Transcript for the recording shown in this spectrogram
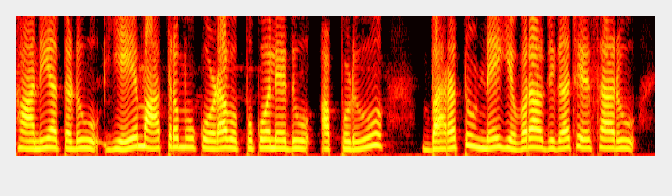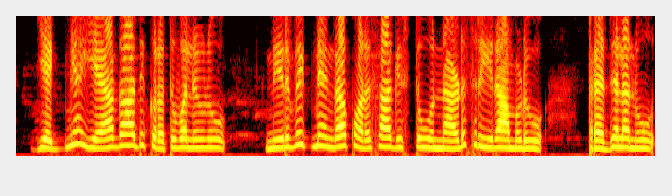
కాని అతడు ఏ మాత్రమూ కూడా ఒప్పుకోలేదు. అప్పుడు భరతుణ్ణే యువరాజుగా చేశారు. యజ్ఞ యాగాది క్రతువులను నిర్విఘ్నంగా కొనసాగిస్తూ ఉన్నాడు శ్రీరాముడు. ప్రజలను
